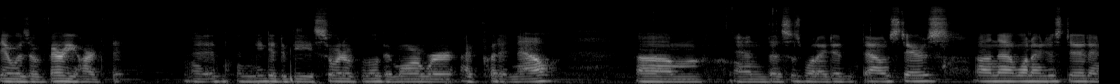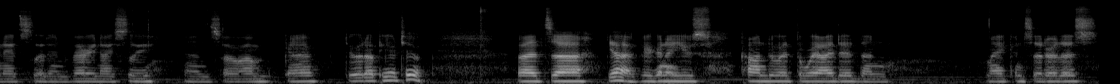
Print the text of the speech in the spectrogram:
it was a very hard fit. It, it, needed to be sort of a little bit more where I put it now. Um, and this is what I did downstairs on that one I just did, and it slid in very nicely. And so I'm gonna do it up here too. But uh, yeah, if you're gonna use conduit the way I did, then might consider this.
